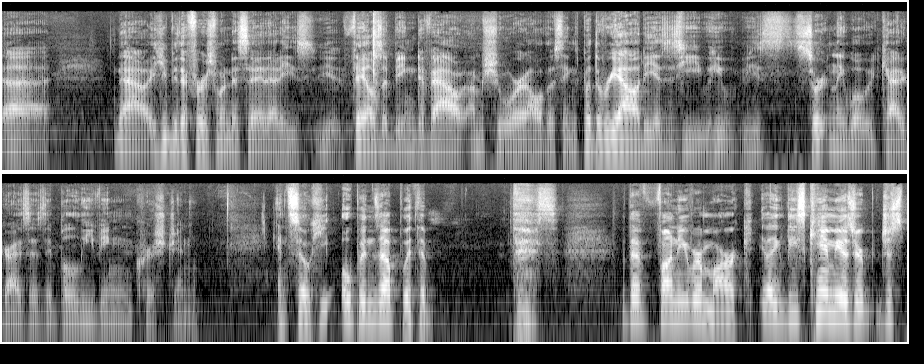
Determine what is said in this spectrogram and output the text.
Uh, now he'd be the first one to say that he's he fails at being devout. I'm sure all those things, but the reality is, is he, he he's certainly what we'd categorize as a believing Christian. And so he opens up with a this with a funny remark. Like these cameos are just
